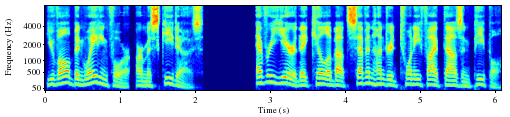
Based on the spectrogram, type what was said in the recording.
you've all been waiting for, are mosquitoes. Every year they kill about 725,000 people.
